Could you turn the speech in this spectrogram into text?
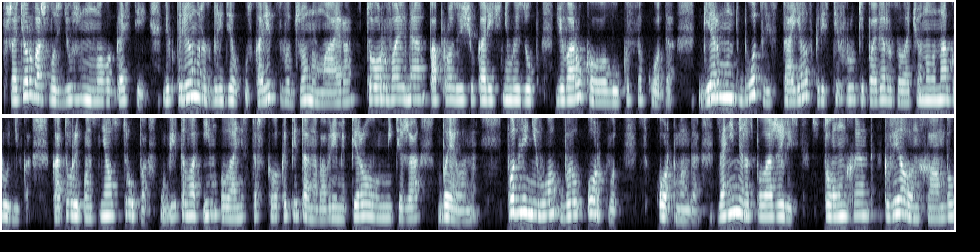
В шатер вошло с дюжину новых гостей. Викторион разглядел ускалицего Джона Майера, Торвальда по прозвищу Коричневый зуб, леворукого Лукаса Кода. Гермунд Ботли стоял, скрестив руки поверх золоченого нагрудника, который он снял с трупа, убитого им ланнистерского капитана во время первого мятежа Бейлона. Подле него был Орквуд с Оркманда. За ними расположились Стоунхенд, Квеллан Хамбл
